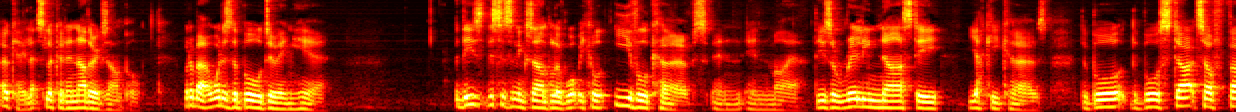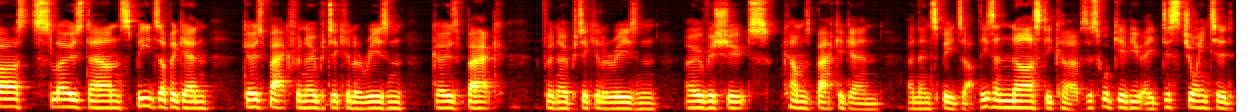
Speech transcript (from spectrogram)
Okay, let's look at another example. What about, what is the ball doing here? These, this is an example of what we call evil curves in, in Maya. These are really nasty, yucky curves. The ball, the ball starts off fast, slows down, speeds up again, goes back for no particular reason, goes back for no particular reason, overshoots, comes back again, and then speeds up. These are nasty curves. This will give you a disjointed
